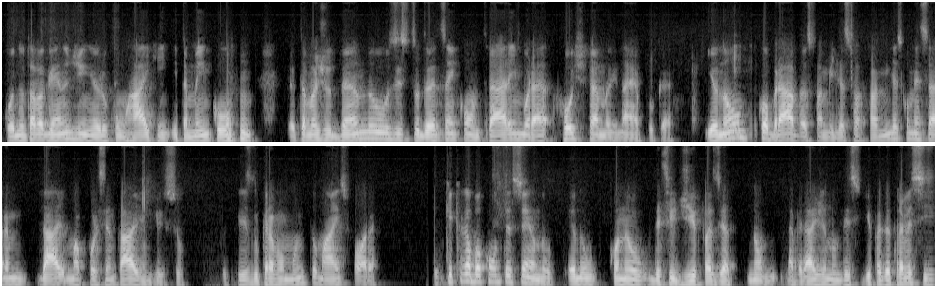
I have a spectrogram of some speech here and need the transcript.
quando eu estava ganhando dinheiro com hiking e também com eu estava ajudando os estudantes a encontrarem host family na época. E eu não uhum. cobrava as famílias, as famílias começaram a me dar uma porcentagem disso, porque eles lucravam muito mais fora. O que, que acabou acontecendo? Eu não, quando eu decidi fazer, não, na verdade eu não decidi fazer a travessia,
